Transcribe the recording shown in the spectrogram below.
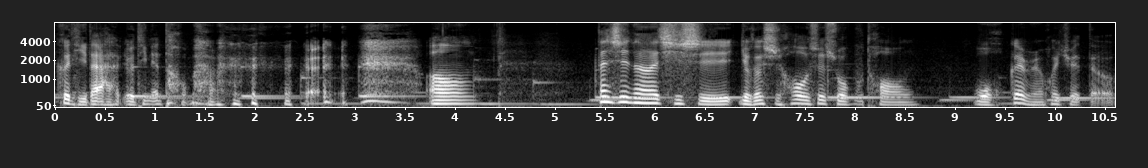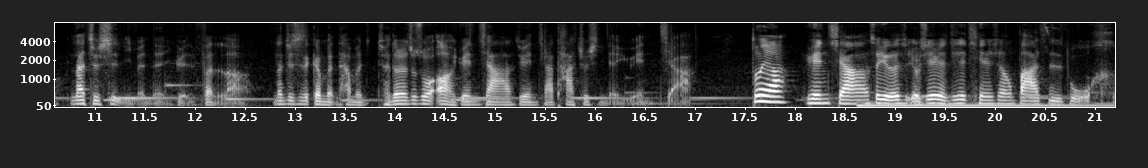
课题大家有听得懂吗？嗯，但是呢，其实有的时候是说不通，我个人会觉得那就是你们的缘分了，那就是根本他们很多人就说哦，冤家冤家，他就是你的冤家。对啊，冤家，所以有的有些人就是天生八字不合。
